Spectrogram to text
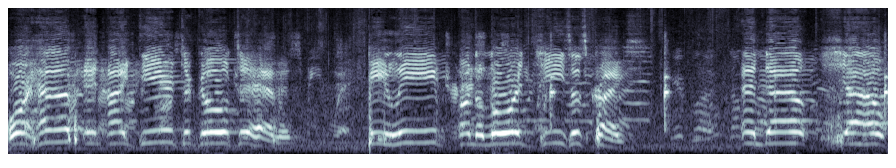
or have an idea to go to heaven, Speedway. believe on the Lord Jesus Christ, and thou shalt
